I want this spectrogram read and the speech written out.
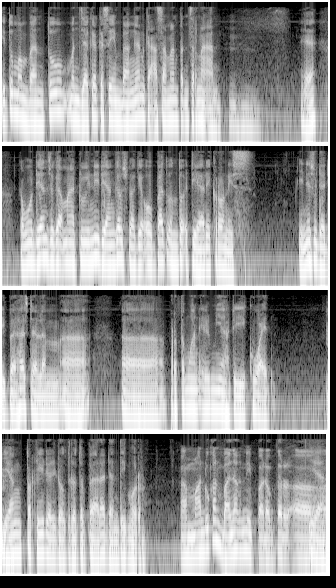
itu membantu menjaga keseimbangan keasaman pencernaan. Mm-hmm. Ya. Kemudian juga madu ini dianggap sebagai obat untuk diare kronis. Ini sudah dibahas dalam uh, uh, pertemuan ilmiah di Kuwait yang terdiri dari dokter-dokter barat dan timur. Uh, madu kan banyak nih Pak Dokter. Uh, yeah.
